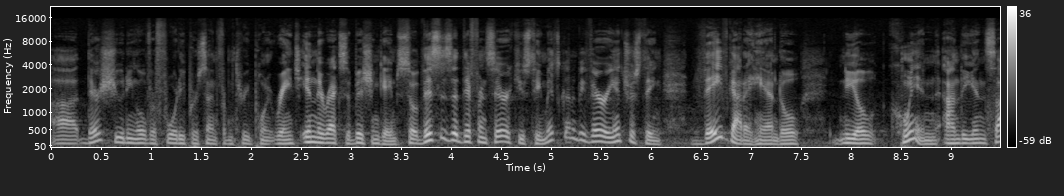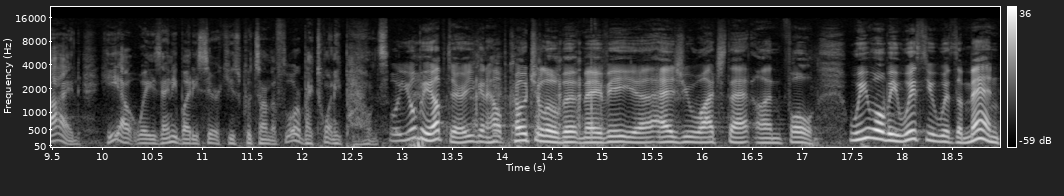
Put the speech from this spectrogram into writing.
Uh, they're shooting over 40% from three point range in their exhibition games. So this is a different Syracuse team. It's going to be very interesting. They've got to handle Neil Quinn on the inside. He outweighs anybody Syracuse puts on the floor by 20 pounds. Well, you'll be up there. You can help coach a little bit, maybe, uh, as you watch that unfold. We will be with you with the men.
